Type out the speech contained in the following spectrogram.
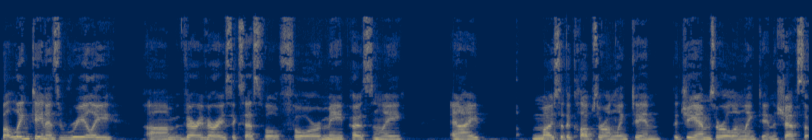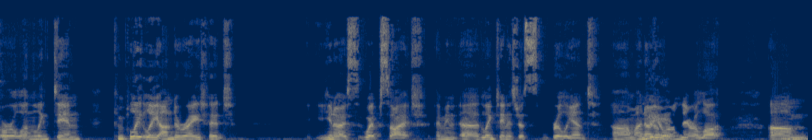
but LinkedIn is really um, very, very successful for me personally. And I, most of the clubs are on LinkedIn. The GMs are all on LinkedIn. The chefs are all on LinkedIn. Completely underrated, you know, website. I mean, uh, LinkedIn is just brilliant. Um, I know yeah. you're on there a lot. Um, mm-hmm.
